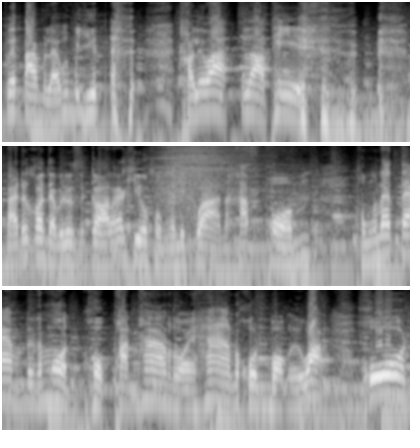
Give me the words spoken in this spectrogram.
เพื่อนตามไปแล้วเพิ่งไปยึดเขาเรียกว่าลาเทไปทุกคนเดี๋ยวไปดูสกอร์แล้วก็คิวผมกันดีกว่านะครับ ผม ผมก็ได้แต้มไปทั้งหมด 6,505 ทุกคนบอกเลยว่า โคตร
